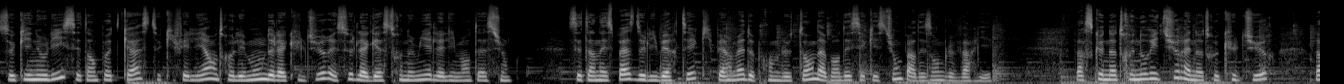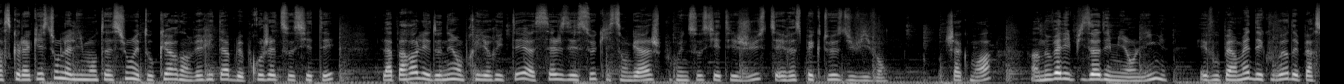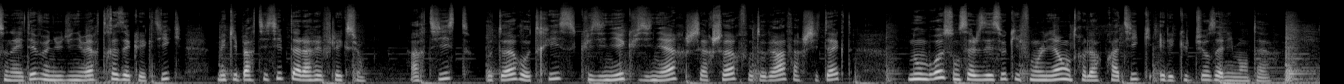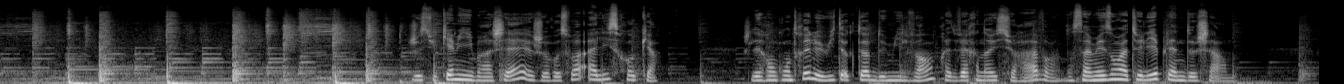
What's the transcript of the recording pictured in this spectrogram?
Ce qui nous lie, c'est un podcast qui fait lien entre les mondes de la culture et ceux de la gastronomie et de l'alimentation. C'est un espace de liberté qui permet de prendre le temps d'aborder ces questions par des angles variés. Parce que notre nourriture est notre culture, parce que la question de l'alimentation est au cœur d'un véritable projet de société, la parole est donnée en priorité à celles et ceux qui s'engagent pour une société juste et respectueuse du vivant. Chaque mois, un nouvel épisode est mis en ligne et vous permet de découvrir des personnalités venues d'univers très éclectiques, mais qui participent à la réflexion. Artistes, auteurs, autrices, cuisiniers, cuisinières, chercheurs, photographes, architectes, nombreux sont celles et ceux qui font lien entre leurs pratiques et les cultures alimentaires. Je suis Camille Brachet et je reçois Alice Roca. Je l'ai rencontrée le 8 octobre 2020 près de Verneuil-sur-Avre, dans sa maison atelier pleine de charme.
